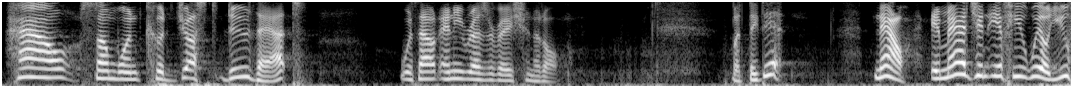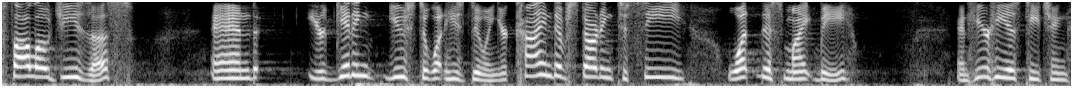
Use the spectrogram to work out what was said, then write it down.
how someone could just do that without any reservation at all. But they did. Now, imagine, if you will, you follow Jesus and you're getting used to what he's doing. You're kind of starting to see what this might be. And here he is teaching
